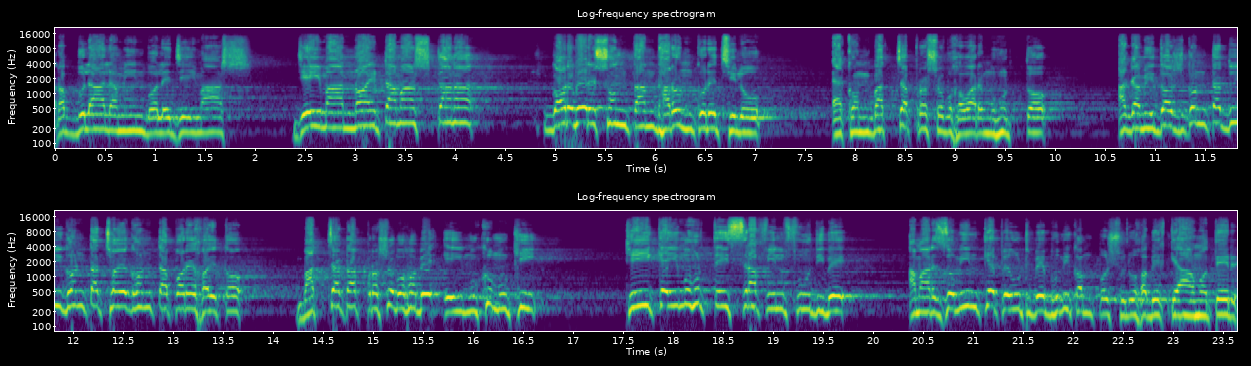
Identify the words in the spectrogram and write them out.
রব্বুল আলমিন বলে, যেই মাস, যেই মা নয়টা মাস টানা গর্ভের সন্তান ধারণ করেছিল। এখন বাচ্চা প্রসব হওয়ার মুহূর্ত। আগামী দশ ঘণ্টা, দুই ঘণ্টা, ছয় ঘণ্টা পরে হয়তো বাচ্চাটা প্রসব হবে এই মুখোমুখি। ঠিক এই মুহূর্তে ইসরাফিল ফু দিবে। আমার জমিন কেঁপে উঠবে, ভূমিকম্প শুরু হবে কেয়ামতের।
